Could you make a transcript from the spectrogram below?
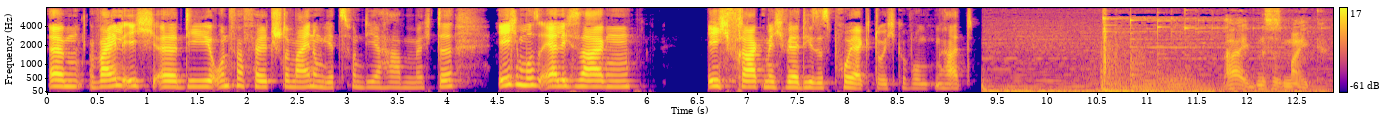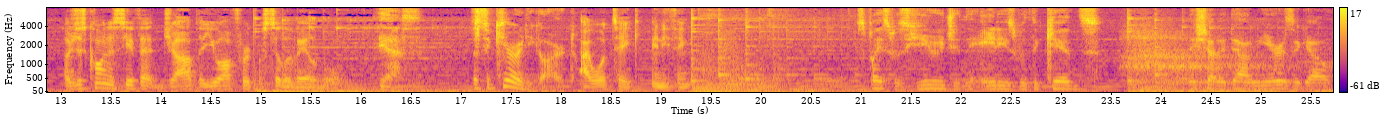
ähm, weil ich äh, die unverfälschte Meinung jetzt von dir haben möchte. Ich muss ehrlich sagen, ich frage mich, wer dieses Projekt durchgewunken hat. Hi, this is Mike. I was just calling to see if that job that you offered was still available. Yes. The security guard. I will take anything. This place was huge in the 80s with the kids. They shut it down years ago.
